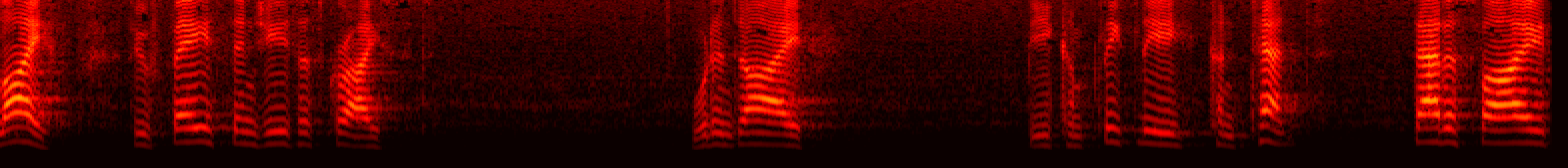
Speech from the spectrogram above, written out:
life through faith in Jesus Christ, wouldn't I be completely content, satisfied,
